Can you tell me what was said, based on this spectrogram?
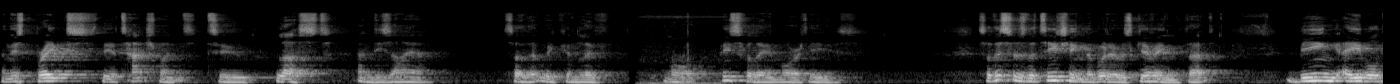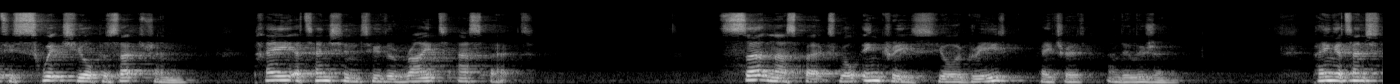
And this breaks the attachment to lust and desire so that we can live more peacefully and more at ease. So this was the teaching the Buddha was giving that being able to switch your perception, pay attention to the right aspect. Certain aspects will increase your greed, hatred, and illusion. Paying attention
